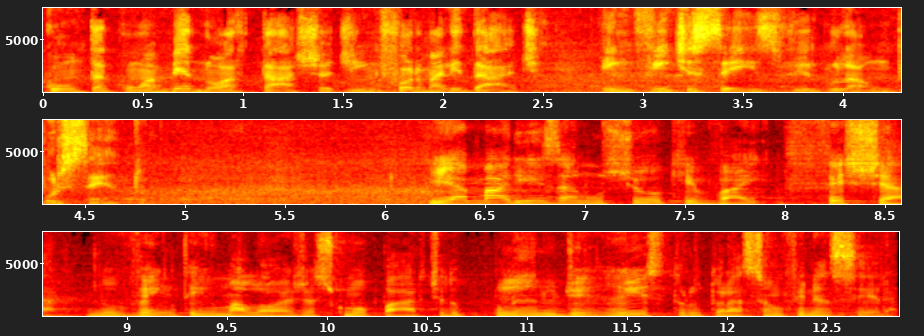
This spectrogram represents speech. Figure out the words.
conta com a menor taxa de informalidade, em 26,1%. E a Marisa anunciou que vai fechar 91 lojas como parte do plano de reestruturação financeira.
